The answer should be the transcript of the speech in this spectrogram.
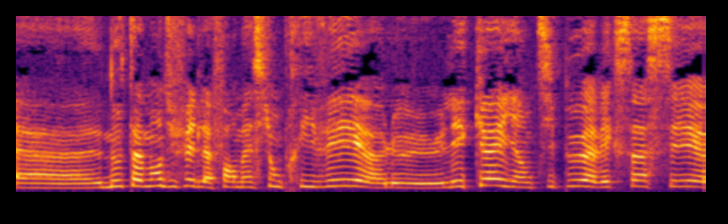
euh, notamment du fait de la formation privée, euh, l'écueil un petit peu avec ça c'est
